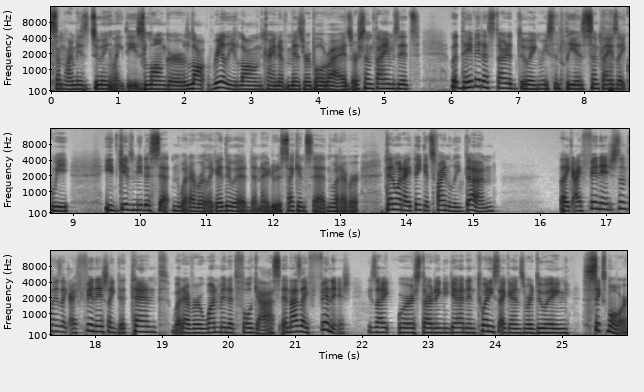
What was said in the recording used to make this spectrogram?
sometimes it's doing like these longer, long, really long kind of miserable rides, or sometimes it's what David has started doing recently is sometimes like we. He gives me the set and whatever, like I do it, then I do the second set and whatever. Then when I think it's finally done, like I finish sometimes like I finish like the tenth whatever one minute full gas and as I finish he's like we're starting again in 20 seconds. We're doing six more.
